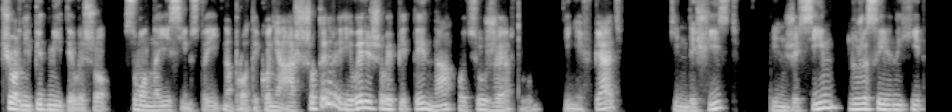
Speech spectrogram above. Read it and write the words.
чорні підмітили, що слон на Е7 стоїть напроти коня H4 і вирішили піти на оцю жертву. Кінь F5, кінь D6, кінь G7, дуже сильний хід.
